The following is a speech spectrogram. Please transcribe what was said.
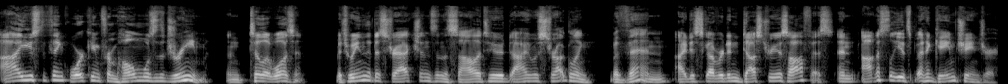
I used to think working from home was the dream until it wasn't. Between the distractions and the solitude, I was struggling. But then I discovered Industrious Office, and honestly, it's been a game changer.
